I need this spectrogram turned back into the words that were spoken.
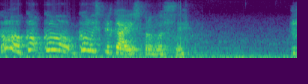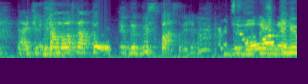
Como, como, como, como explicar isso pra você? Aí, tipo, já mostra a torre do, do espaço. Né? Já... De longe, né?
